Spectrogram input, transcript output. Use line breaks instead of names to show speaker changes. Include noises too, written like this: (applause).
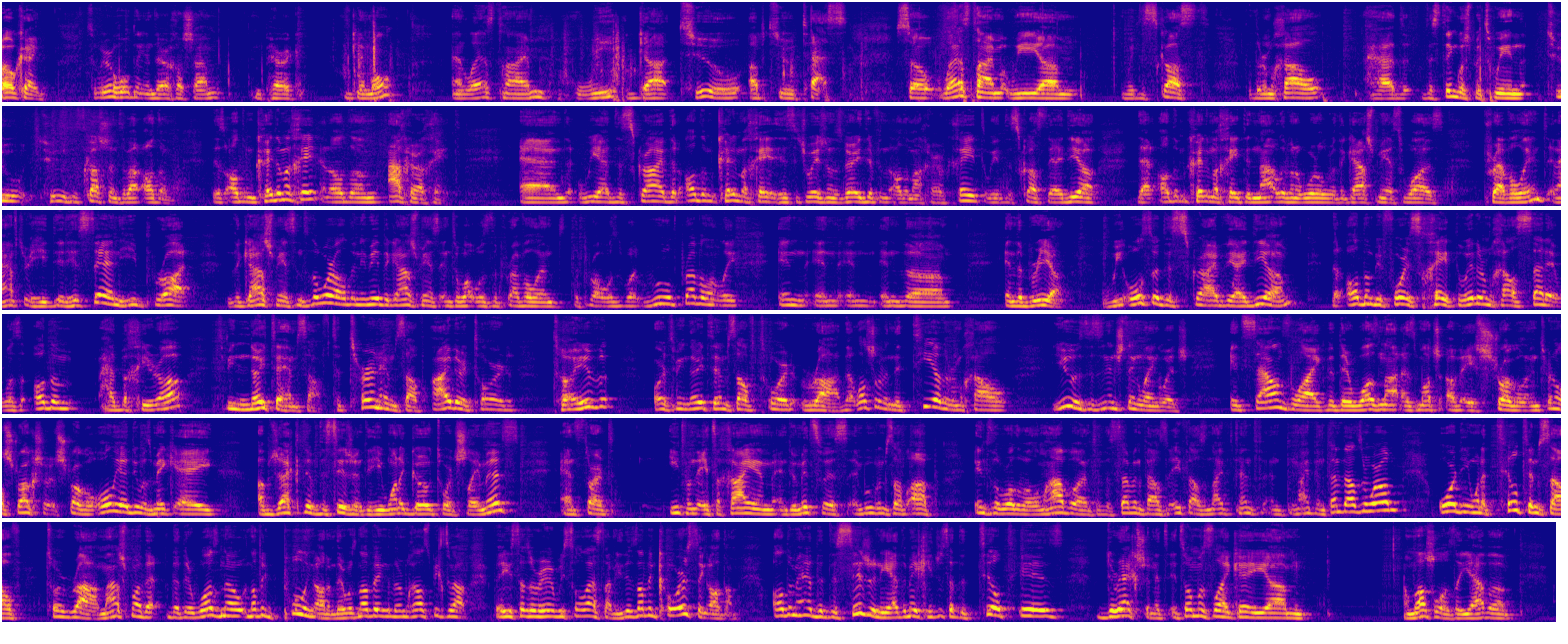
Okay, so we were holding in Derech Hashem in Perik Gimel, and last time we got to up to Tess. So last time we um, we discussed that the Ramchal had distinguished between two two discussions about Adam. There's Adam Kedem and Adam Acher Achet. And we had described that Adam Achet, his situation was very different than Adam Achet. We had discussed the idea that Adam Achet did not live in a world where the Gashmias was prevalent, and after he did his sin, he brought the Gashmias into the world, and he made the Gashmias into what was the prevalent, the what was what ruled prevalently in in in in the in the Bria. We also described the idea that Adam before his chait, the way the Ramchal said it was Adam had bechira to be noit to himself, to turn himself either toward toiv or to be noit to himself toward ra. That lashon in the tia the Ramchal used is an interesting language. It sounds like that there was not as much of a struggle, an internal structure struggle. All he had to do was make a objective decision. Did he want to go towards shlemis and start eat from the Eitzachayim and do mitzvahs and move himself up into the world of Olam Haba, into the 7,000, 8,000, 9th, 10th, and 9th and 10,000 world? Or do you want to tilt himself to Ra? Mashma, that, that there was no nothing pulling him. There was nothing, the Ramchal speaks about, that he says over here, we saw last time, there's nothing coercing Adam. Adam had the decision he had to make, he just had to tilt his direction. It's, it's almost like a, um, a muscle is that you have a,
